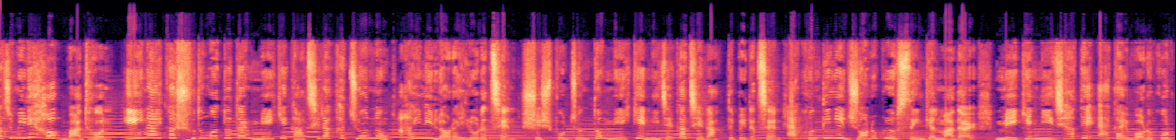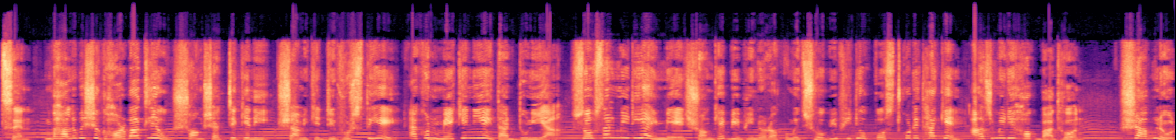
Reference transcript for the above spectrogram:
আজমিরি হক বাঁধন। এই নায়িকা শুধুমাত্র তার মেয়েকে কাছে রাখার জন্য আইনি লড়াই লড়েছেন। শেষ পর্যন্ত মেয়েকে নিজের কাছে রাখতে পেরেছেন। এখন তিনি জনপ্রিয় সিঙ্গেল মাদার। মেয়েকে নিজ হাতে একাই বড় করছেন। ভালোবেসে ঘর বাঁধলেও সংসার টেকেনি স্বামীকে ডিভোর্স দিয়ে এখন মেয়েকে নিয়েই তার দুনিয়া। সোশ্যাল মিডিয়ায় মেয়ের সঙ্গে বিভিন্ন রকমের ছবি, ভিডিও পোস্ট করে থাকেন আজমিরি হক বাঁধন। শাবনূর।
